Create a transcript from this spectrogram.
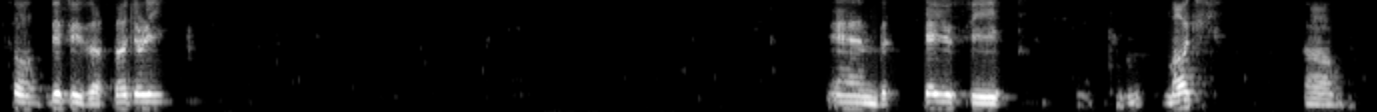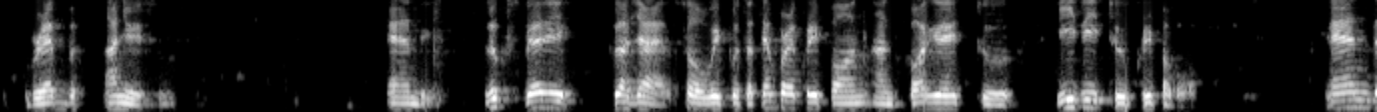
So this is a surgery. And here you see much um, Breb aneurysm. And it looks very fragile. So we put a temporary clip on and coagulate to easy to clippable. And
